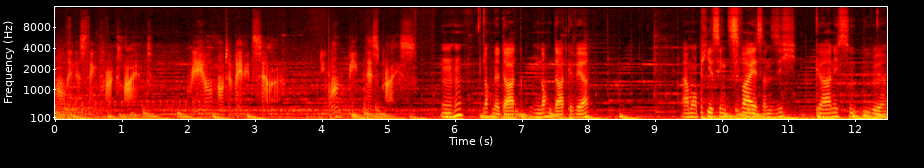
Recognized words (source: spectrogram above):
Holding this thing for a client. Real motivated seller. You won't beat this price. Mhm. Noch eine Dart, noch ein Dartgewehr. Armor Piercing 2 ist an sich gar nicht so übel.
